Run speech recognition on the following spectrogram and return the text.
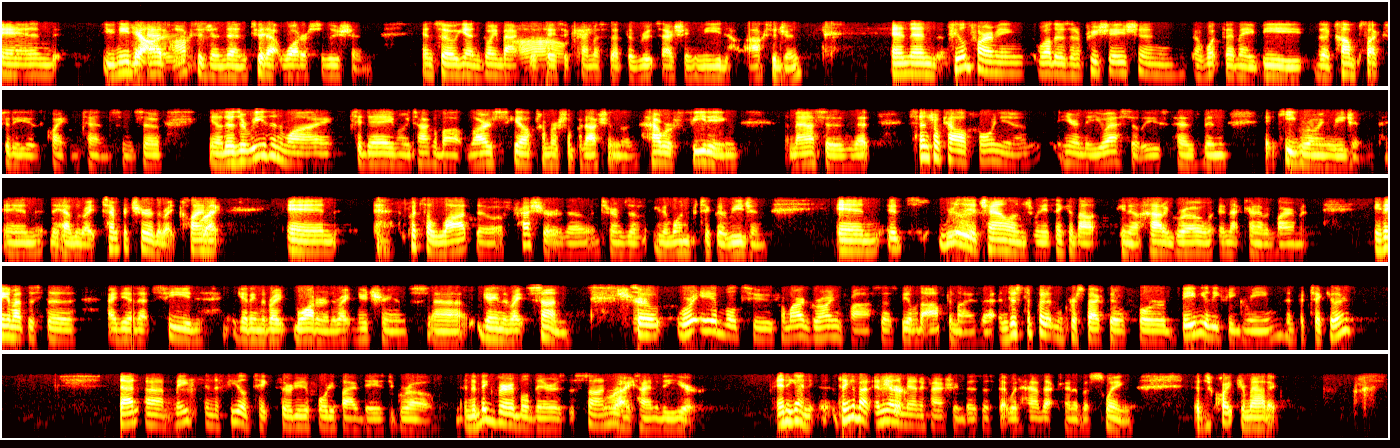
and you need to yeah, add oxygen then to that water solution. And so again, going back to the oh, basic okay. premise that the roots actually need oxygen. And then field farming, while there's an appreciation of what that may be, the complexity is quite intense. And so, you know, there's a reason why today, when we talk about large scale commercial production and how we're feeding the masses, that Central California, here in the U.S. at least, has been a key growing region. And they have the right temperature, the right climate. Right. And puts a lot though of pressure though in terms of you know one particular region, and it's really a challenge when you think about you know how to grow in that kind of environment. You think about this the idea that seed getting the right water, the right nutrients, uh, getting the right sun. Sure. So we're able to, from our growing process, be able to optimize that. And just to put it in perspective, for baby leafy greens in particular, that uh, may in the field take 30 to 45 days to grow. And the big variable there is the sun right. and the time of the year. And again, think about any sure. other manufacturing business that would have that kind of a swing. It's quite dramatic.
